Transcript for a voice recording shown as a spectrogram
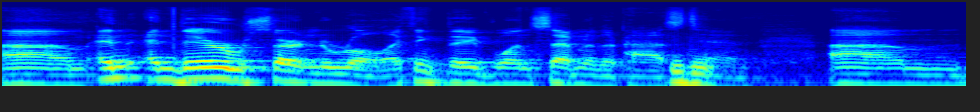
Um, and, and they're starting to roll. I think they've won seven of their past Mm-hmm. 10. Um,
